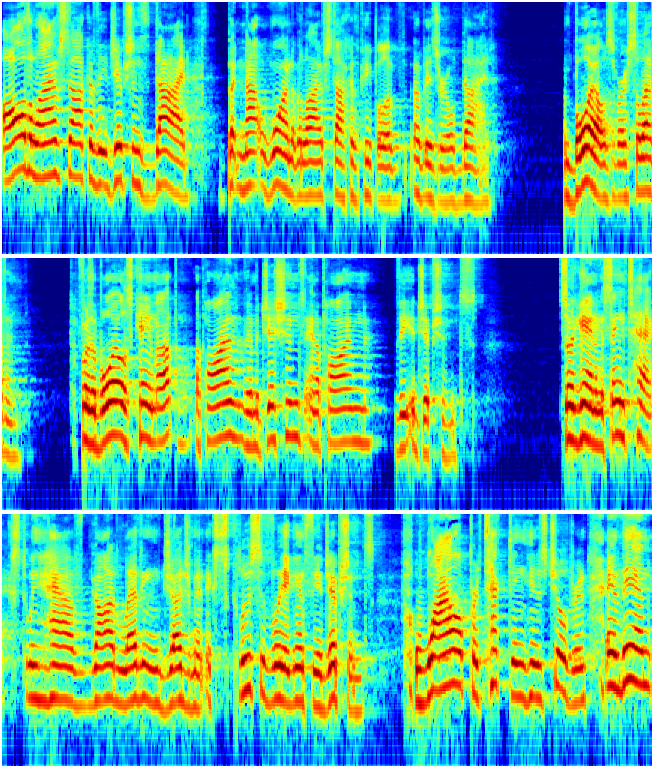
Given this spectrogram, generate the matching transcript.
All the livestock of the Egyptians died, but not one of the livestock of the people of, of Israel died. And boils, verse 11. For the boils came up upon the magicians and upon the Egyptians. So, again, in the same text, we have God levying judgment exclusively against the Egyptians while protecting his children. And then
